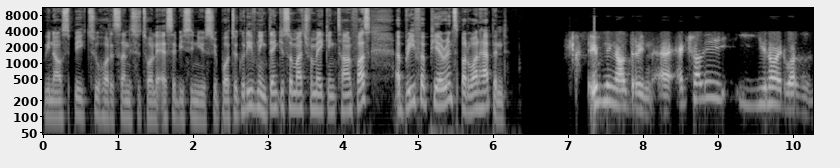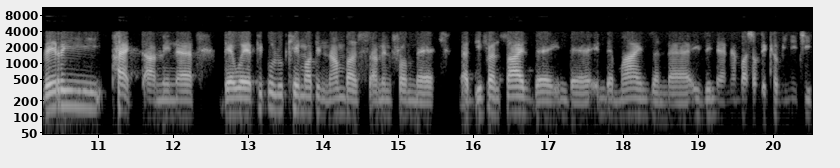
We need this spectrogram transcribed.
We now speak to Horisani Sithole, SABC News reporter. Good evening. Thank you so much for making time for us. A brief appearance, but what happened? Evening, Aldrin. Uh, actually, you know, it was very packed. I mean, uh, there were people who came out in numbers. I mean, from uh, different sides there in the in the mines and uh, even the members of the community.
